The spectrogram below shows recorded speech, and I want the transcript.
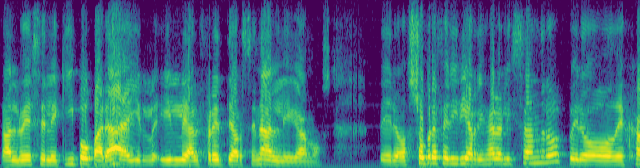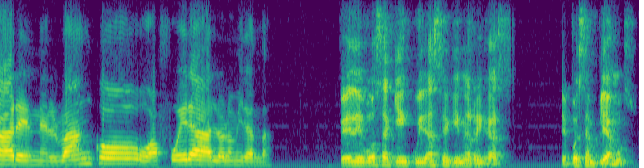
tal vez el equipo para ir- irle al frente a Arsenal, digamos. Pero yo preferiría arriesgar a Lisandro, pero dejar en el banco o afuera a Lolo Miranda. Fede, vos a quién cuidás y a quién arriesgás. Después ampliamos.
